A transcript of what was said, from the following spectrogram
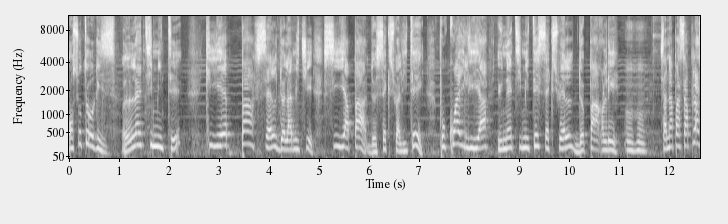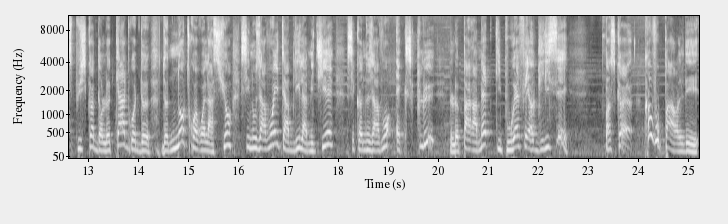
on s'autorise l'intimité qui est pas celle de l'amitié. S'il n'y a pas de sexualité, pourquoi il y a une intimité sexuelle de parler? Ça n'a pas sa place puisque dans le cadre de, de notre relation, si nous avons établi l'amitié, c'est que nous avons exclu le paramètre qui pourrait faire glisser. Parce que quand vous parlez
